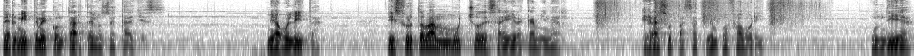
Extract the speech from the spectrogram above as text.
Permíteme contarte los detalles. Mi abuelita disfrutaba mucho de salir a caminar. Era su pasatiempo favorito. Un día,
